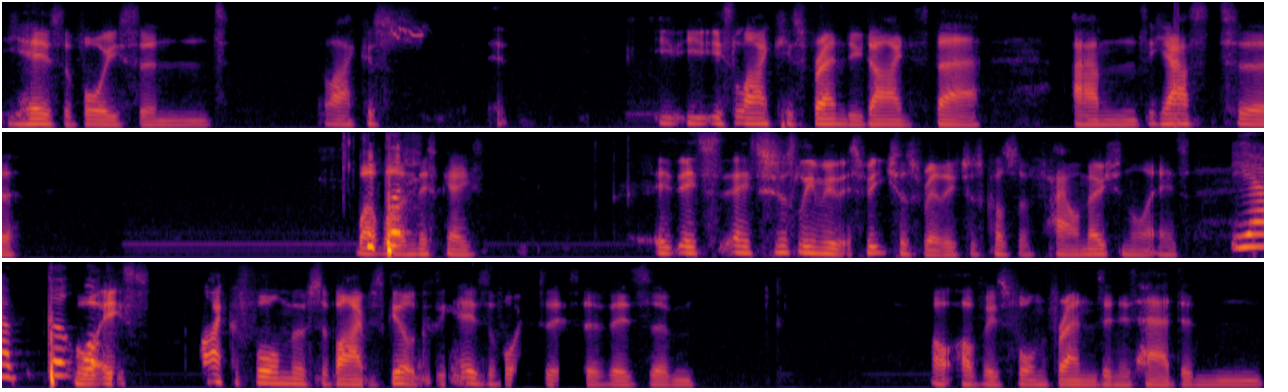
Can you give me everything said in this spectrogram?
he hears the voice and like it's it, it's like his friend who died is there, and he has to. Well, well, in this case, it, it's it's just leaving me a bit speechless, really, just because of how emotional it is. Yeah, but well, what... it's like a form of survivor's guilt because he hears the voices of his um of his fallen friends in his head, and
